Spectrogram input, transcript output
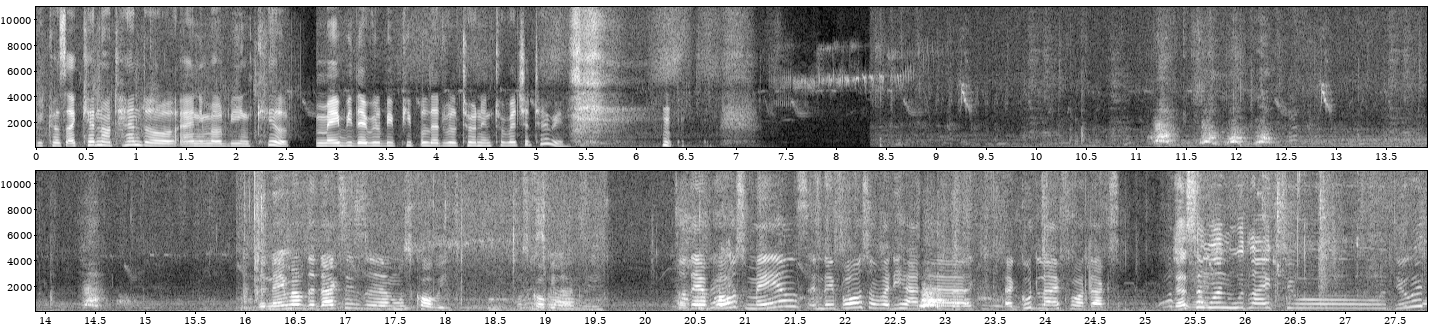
because I cannot handle animal being killed. Maybe there will be people that will turn into vegetarians. The name of the ducks is uh, Muscovy. Muscovy ducks. So they're both males and they both already had a, a good life for ducks. Does someone would like to do it?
